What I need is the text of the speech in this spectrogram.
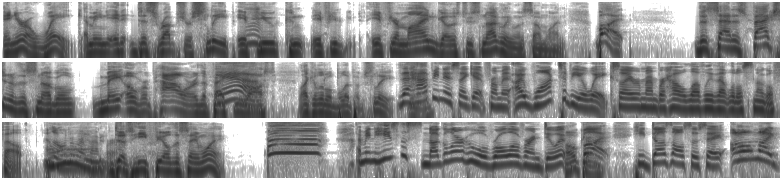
and you're awake. I mean, it disrupts your sleep if hmm. you can if you if your mind goes to snuggling with someone, but. The satisfaction of the snuggle may overpower the fact you lost like a little blip of sleep. The happiness I get from it, I want to be awake. So I remember how lovely that little snuggle felt. I want to remember. Does he feel the same way? Ah, I mean, he's the snuggler who will roll over and do it, Okay. but he does also say, "Oh my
